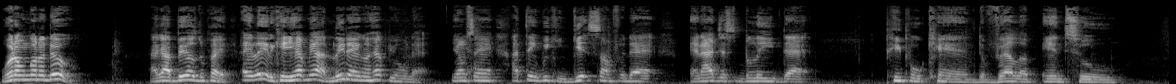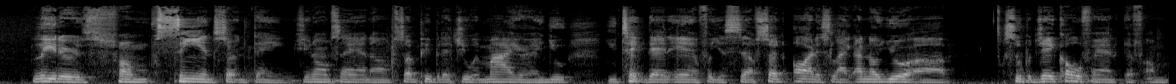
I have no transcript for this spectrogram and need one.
what I'm gonna do? I got bills to pay. Hey, leader, can you help me out?" Leader ain't gonna help you on that. You know what I'm saying? I think we can get some for that, and I just believe that people can develop into leaders from seeing certain things. You know what I'm saying? Um, certain people that you admire, and you you take that in for yourself. Certain artists, like I know you're a super J Cole fan. If I'm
